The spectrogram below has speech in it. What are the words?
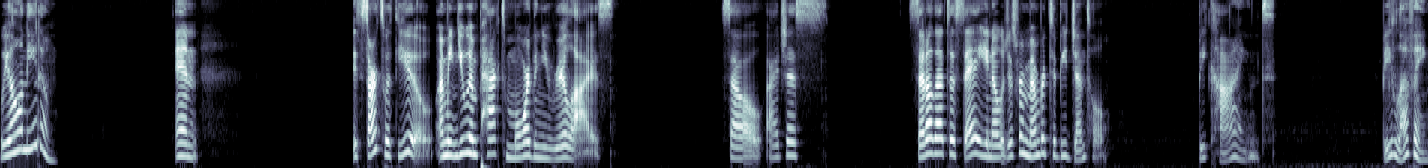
We all need them. And it starts with you. I mean, you impact more than you realize. So I just said all that to say, you know, just remember to be gentle. Be kind. Be loving.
